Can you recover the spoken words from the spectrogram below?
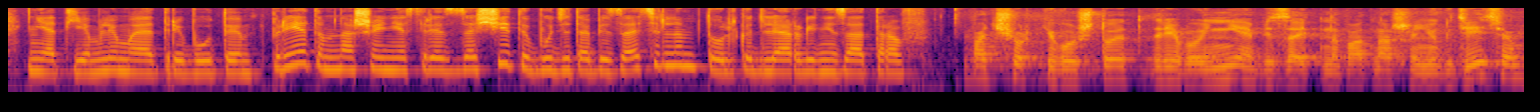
– неотъемлемые атрибуты. При этом ношение средств защиты будет обязательным только для организаторов. Подчеркиваю, что это требование не обязательно по отношению к детям.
